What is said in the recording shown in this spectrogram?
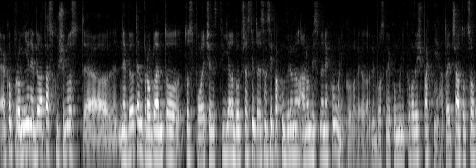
jako pro mě nebyla ta zkušenost, eh, nebyl ten problém to, to společenství, ale byl přesně to, že jsem si pak uvědomil, ano, my jsme nekomunikovali, jo, nebo jsme komunikovali špatně. A to je třeba to, co,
